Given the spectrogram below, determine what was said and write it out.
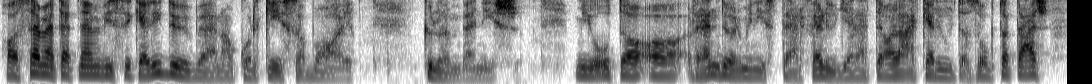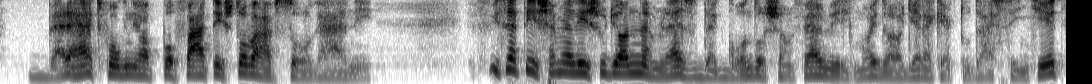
ha a szemetet nem viszik el időben, akkor kész a baj. Különben is. Mióta a rendőrminiszter felügyelete alá került az oktatás, be lehet fogni a pofát és tovább szolgálni. Fizetésemelés ugyan nem lesz, de gondosan felmérik majd a gyerekek tudás szintjét,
